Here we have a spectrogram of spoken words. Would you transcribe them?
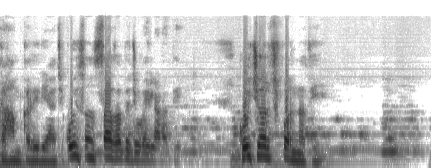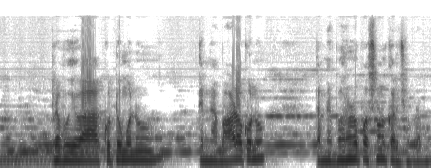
કામ કરી રહ્યા છે, કોઈ સંસ્થા સાથે જોડાયેલા નથી, કોઈ ચર્ચ પર નથી. પ્રભુ, એવા કુટુંબોનું, તેમના બાળકોનું તમે ભરણ પોષણ કરજો પ્રભુ.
